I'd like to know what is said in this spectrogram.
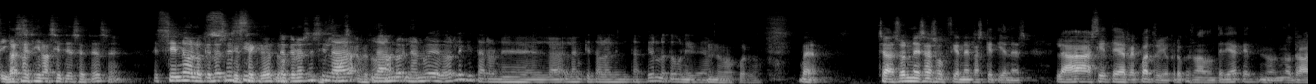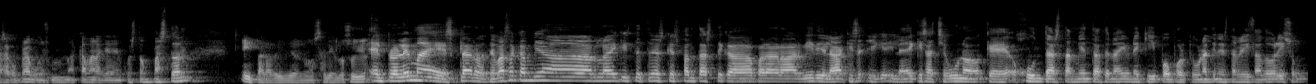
Y vas a decir a 7 STs, ¿eh? Sí, no, lo que no sé si, lo que no sé si la, la, la 9.2 le quitaron el, la, le han quitado la limitación, no tengo ni idea. No me acuerdo. Bueno, o sea, son esas opciones las que tienes. La A7R4 yo creo que es una tontería que no, no te la vas a comprar porque es una cámara que cuesta un pastón y para vídeo no sería lo suyo. El problema es, claro, te vas a cambiar la XT3 que es fantástica para grabar vídeo y la, y la XH1 que juntas también te hacen ahí un equipo porque una tiene estabilizador y son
